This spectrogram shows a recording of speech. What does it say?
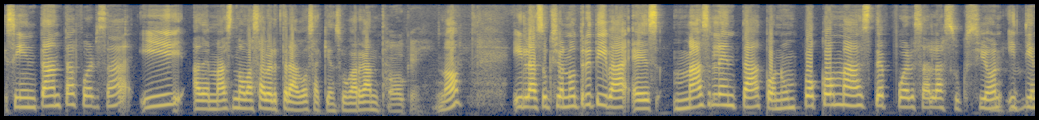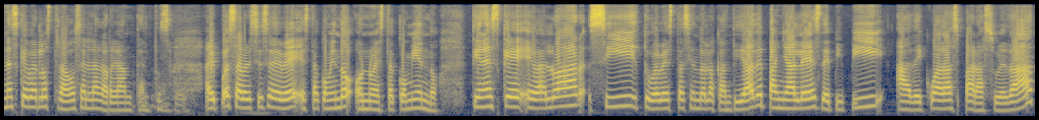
Sin tanta fuerza y además no vas a ver tragos aquí en su garganta. ¿no? Y la succión nutritiva es más lenta, con un poco más de fuerza la succión y tienes que ver los tragos en la garganta. Entonces, Ok. ahí puedes saber si ese bebé está comiendo o no está comiendo. Tienes que evaluar si tu bebé está haciendo la cantidad de pañales de pipí adecuadas para su edad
